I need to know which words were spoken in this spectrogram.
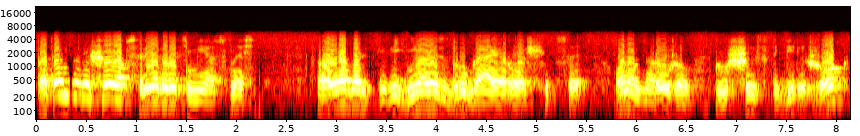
Потом он решил обследовать местность. Поодаль виднелась другая рощица. Он обнаружил мшистый бережок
